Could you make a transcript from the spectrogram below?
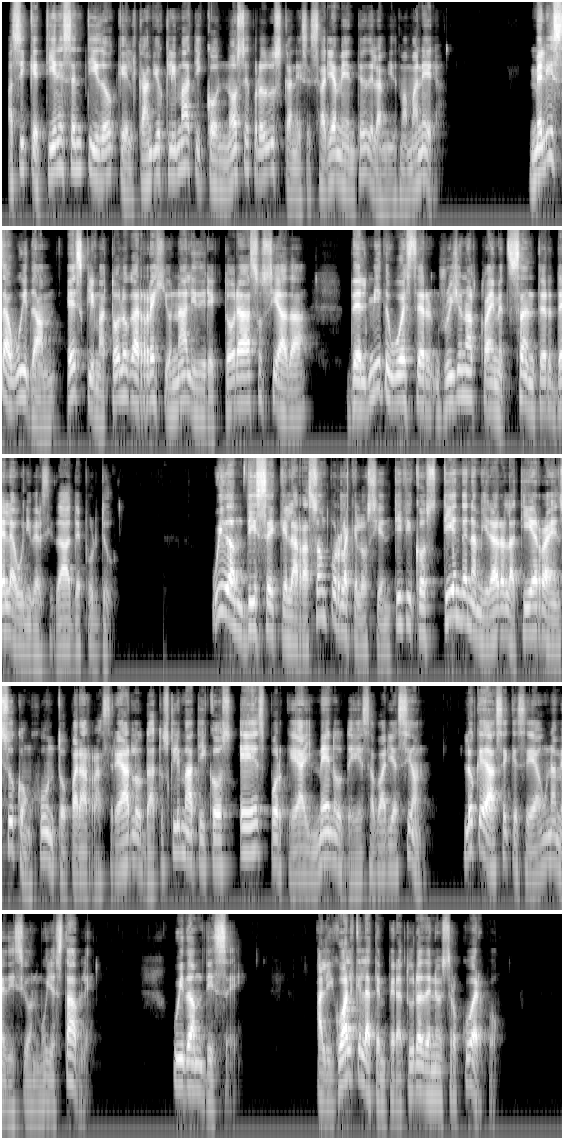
Así que tiene sentido que el cambio climático no se produzca necesariamente de la misma manera. Melissa Widham es climatóloga regional y directora asociada del Midwestern Regional Climate Center de la Universidad de Purdue. Widham dice que la razón por la que los científicos tienden a mirar a la Tierra en su conjunto para rastrear los datos climáticos es porque hay menos de esa variación, lo que hace que sea una medición muy estable. Widham dice, al igual que la temperatura de nuestro cuerpo,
